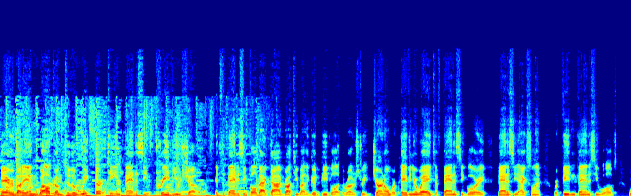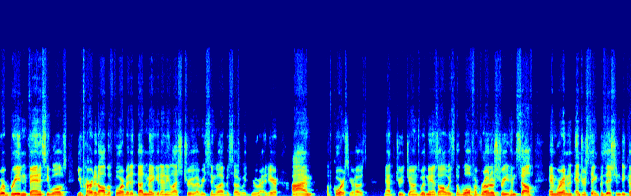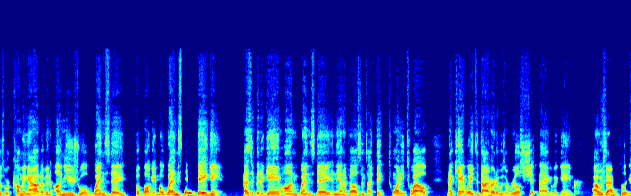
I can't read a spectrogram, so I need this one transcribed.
Hey, everybody, and welcome to the Week 13 Fantasy Preview Show. It's the Fantasy Fullback Dive brought to you by the good people at the Roto Street Journal. We're paving your way to fantasy glory, fantasy excellent. We're feeding fantasy wolves. We're breeding fantasy wolves. You've heard it all before, but it doesn't make it any less true every single episode we do right here. I'm, of course, your host, Nat the Truth Jones. With me, as always, the Wolf of Roto Street himself. And we're in an interesting position because we're coming out of an unusual Wednesday football game, a Wednesday day game. Hasn't been a game on Wednesday in the NFL since I think 2012. And I can't wait to die. I heard it was a real shitbag of a game. I was actually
